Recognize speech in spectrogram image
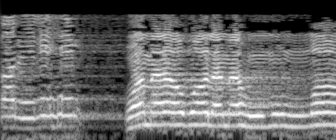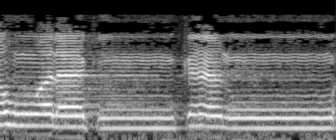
قبلهم. وما ظلمهم الله ولكن كانوا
